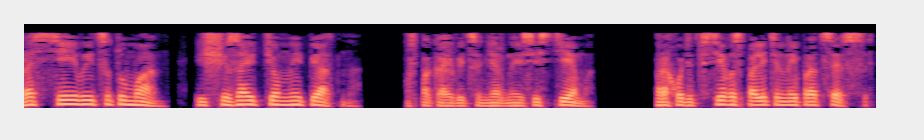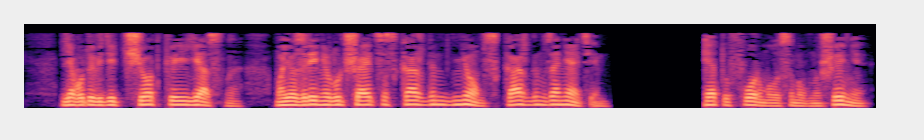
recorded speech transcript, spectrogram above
Рассеивается туман, исчезают темные пятна, успокаивается нервная система, проходят все воспалительные процессы. Я буду видеть четко и ясно, мое зрение улучшается с каждым днем, с каждым занятием. Эту формулу самовнушения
